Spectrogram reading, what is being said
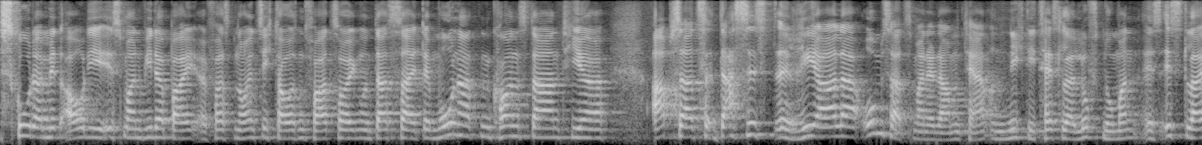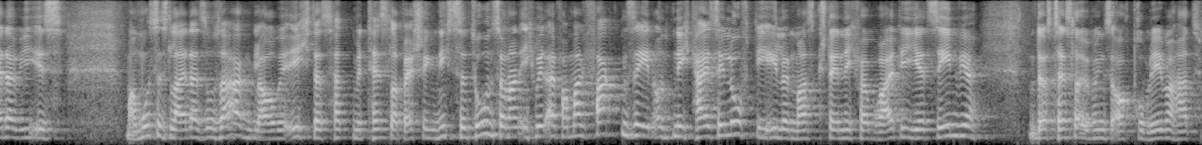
Skoda, mit Audi ist man wieder bei äh, fast 90.000 Fahrzeugen und das seit Monaten konstant hier Absatz. Das ist realer Umsatz, meine Damen und Herren, und nicht die Tesla Luftnummern. Es ist leider, wie es man muss es leider so sagen, glaube ich. Das hat mit Tesla-Bashing nichts zu tun, sondern ich will einfach mal Fakten sehen und nicht heiße Luft, die Elon Musk ständig verbreitet. Jetzt sehen wir, dass Tesla übrigens auch Probleme hat.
